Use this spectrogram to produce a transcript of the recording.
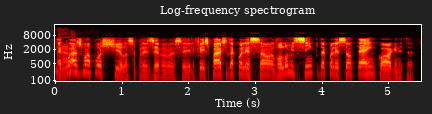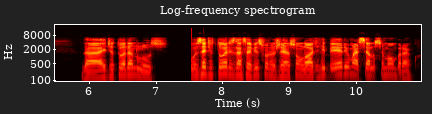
é né? quase uma apostila, só para dizer para você. Ele fez parte da coleção, volume 5 da coleção Terra Incógnita, da editora Ano Luz. Os editores da revista foram o Gerson Lodi Ribeiro e o Marcelo Simão Branco.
